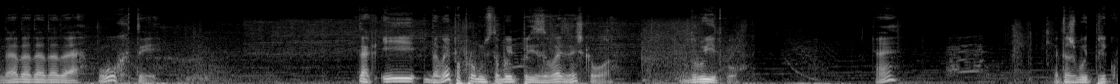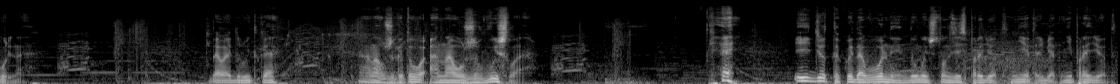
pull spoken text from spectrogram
Да-да-да-да-да. Ух ты. Так, и давай попробуем с тобой призывать, знаешь кого? Друидку. А? Это же будет прикольно. Давай, друидка. Она уже готова, она уже вышла. И идет такой довольный, думает, что он здесь пройдет. Нет, ребят, не пройдет.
